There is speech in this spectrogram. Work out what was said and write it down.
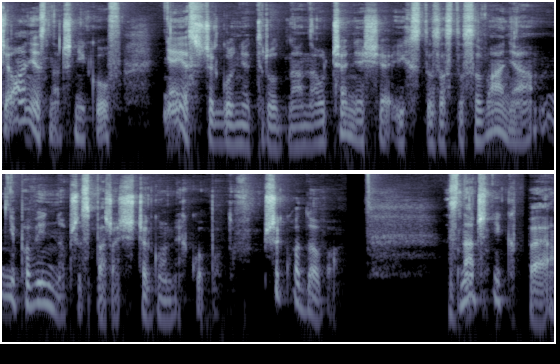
Działanie znaczników nie jest szczególnie trudne, nauczenie się ich do zastosowania nie powinno przysparzać szczególnych kłopotów. Przykładowo, znacznik P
